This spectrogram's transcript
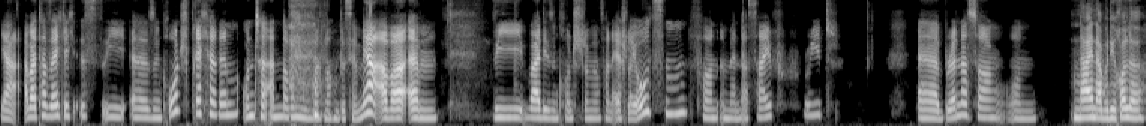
Ja, aber tatsächlich ist sie äh, Synchronsprecherin unter anderem. Sie macht noch ein bisschen mehr, aber ähm, sie war die Synchronstimme von Ashley Olsen, von Amanda Seyfried, äh, Brenda Song und Nein, aber die Rolle.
